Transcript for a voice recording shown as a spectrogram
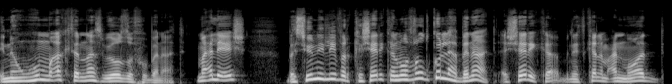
إنهم هم أكثر ناس بيوظفوا بنات. معليش؟ بس يونيليفر كشركة المفروض كلها بنات. الشركة بنتكلم عن مواد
